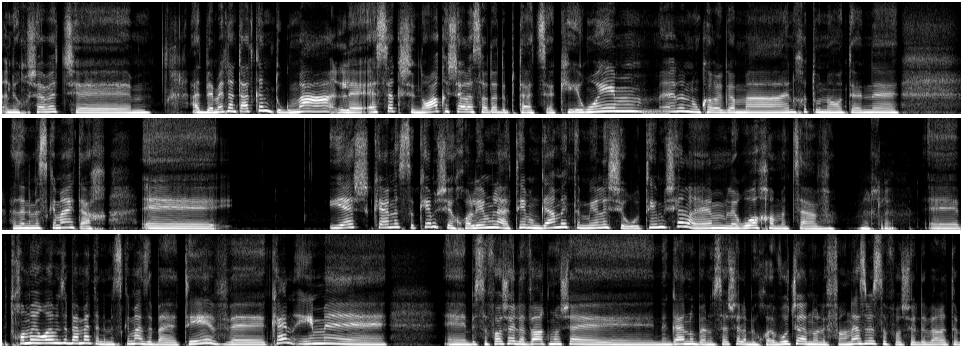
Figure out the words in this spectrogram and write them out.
אני חושבת שאת באמת נתת כאן דוגמה לעסק שנורא קשה לעשות אדפטציה, כי אירועים, אין לנו כרגע מה, אין חתונות, אין... אה, אז אני מסכימה איתך. אה, יש כן עסקים שיכולים להתאים גם את תמהיל השירותים שלהם לרוח המצב. בהחלט. אה, בתחום האירועים זה באמת, אני מסכימה, זה בעייתי, וכן, אם בסופו של דבר, כמו שנגענו בנושא של המחויבות שלנו לפרנס בסופו של דבר את, אה,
